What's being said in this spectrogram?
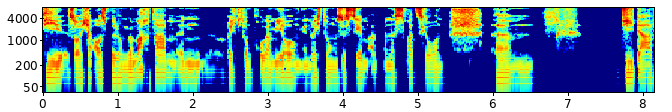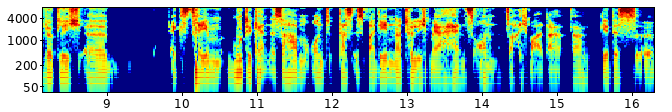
die solche Ausbildungen gemacht haben in Richtung Programmierung, in Richtung Systemadministration, ähm, die da wirklich äh, extrem gute Kenntnisse haben und das ist bei denen natürlich mehr hands-on, sag ich mal. Da, da geht es äh,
